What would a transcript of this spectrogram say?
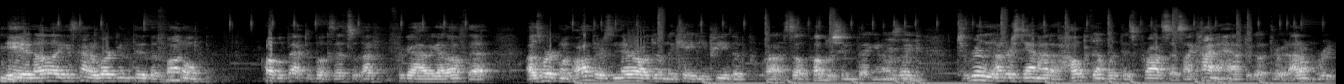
you know, like it's kind of working through the funnel. Oh, but back to books. That's I forgot how we got off that. I was working with authors, and they're all doing the KDP, the uh, self-publishing thing, and I was Mhm. like, to really understand how to help them with this process, I kind of have to go through it. I don't re-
